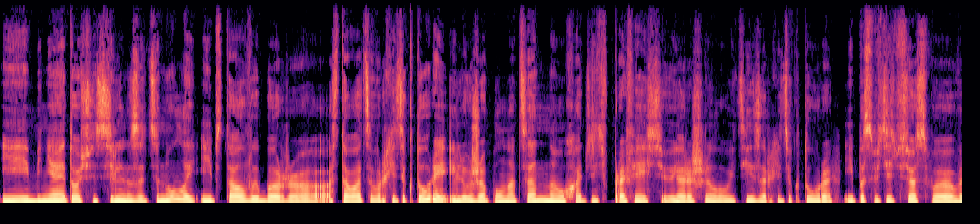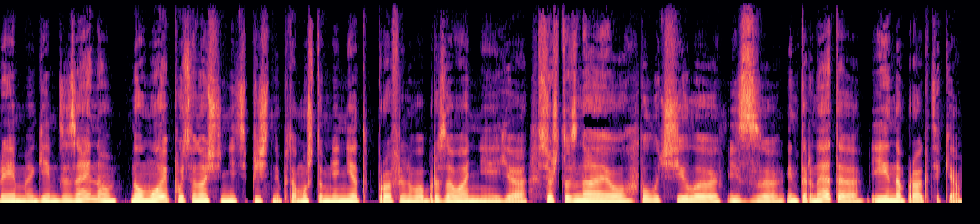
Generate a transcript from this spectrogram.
И меня это очень сильно затянуло, и стал выбор э, оставаться в архитектуре или уже полноценно уходить в профессию. Я решила уйти из архитектуры и посвятить все свое время геймдизайну. Но мой путь, он очень нетипичный, потому что у меня нет профильного образования. Я все, что знаю, получила из интернета и на практике.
